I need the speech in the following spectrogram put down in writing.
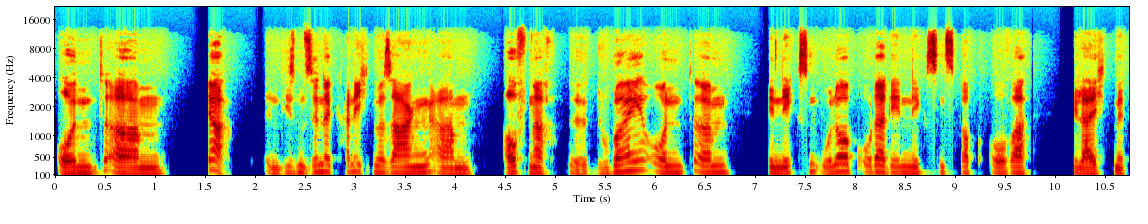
Und ähm, ja, in diesem Sinne kann ich nur sagen, ähm, auf nach äh, Dubai und ähm, den nächsten Urlaub oder den nächsten Stopover vielleicht mit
